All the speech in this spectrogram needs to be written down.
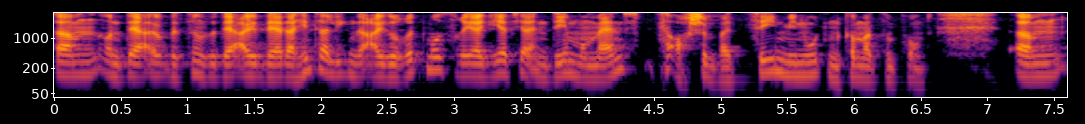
ähm, und der, beziehungsweise der, der dahinterliegende Algorithmus reagiert ja in dem Moment, auch schon bei zehn Minuten, kommen wir zum Punkt. Ähm,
